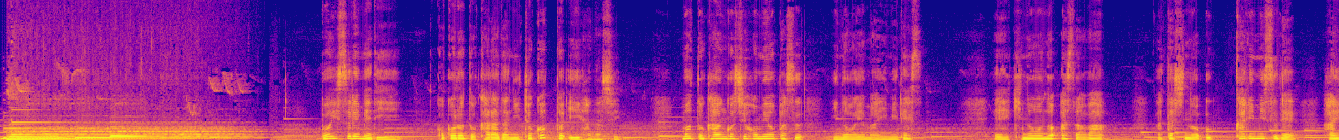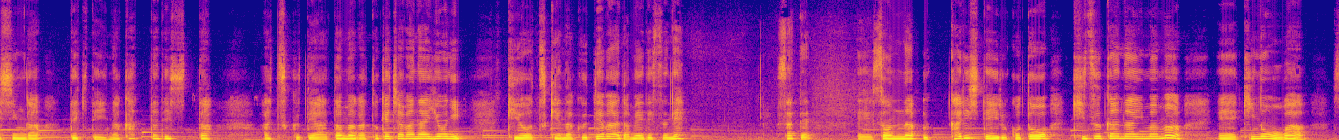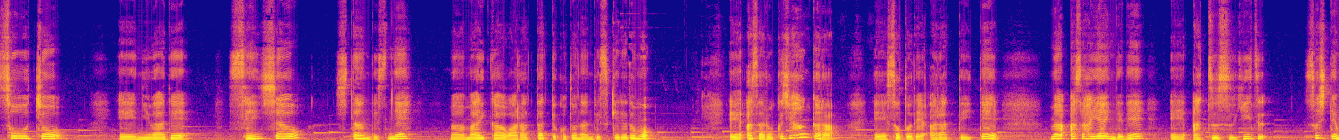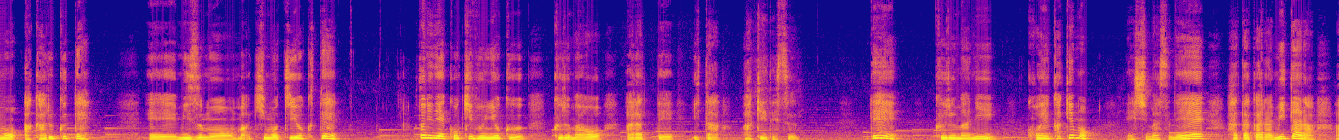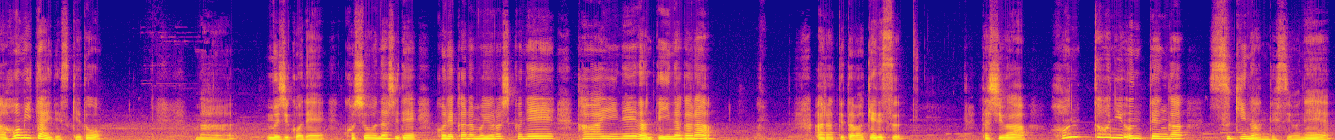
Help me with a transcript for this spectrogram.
ボイスレメディー心と体にちょこっといい話。元看護師ホメオパス井上真由美です、えー、昨日の朝は私のうっかりミスで配信ができていなかったでした。暑くて頭が溶けちゃわないように気をつけなくてはダメですね。さて、えー、そんなうっかりしていることを気づかないまま、えー、昨日は早朝、えー、庭で洗車をしたんですね。まあ、マイカーを洗ったってことなんですけれども、えー、朝6時半から、えー、外で洗っていて、まあ、朝早いんでね、えー、暑すぎずそしてもう明るくて、え水もまあ気持ちよくて本当にねこう気分よく車を洗っていたわけです。で車に声かけもしますね。旗から見たらアホみたいですけど、まあ、無事故で故障なしでこれからもよろしくね、かわいいね、なんて言いながら洗ってたわけです。私は本当に運転が好きなんですよね。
